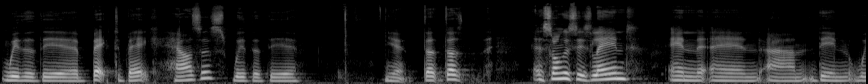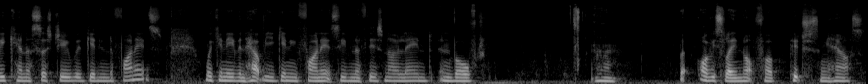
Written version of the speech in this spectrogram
whether they're back to back houses, whether they're yeah, that does as long as there's land and and um, then we can assist you with getting the finance. We can even help you getting finance even if there's no land involved. Um, but obviously not for purchasing a house.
